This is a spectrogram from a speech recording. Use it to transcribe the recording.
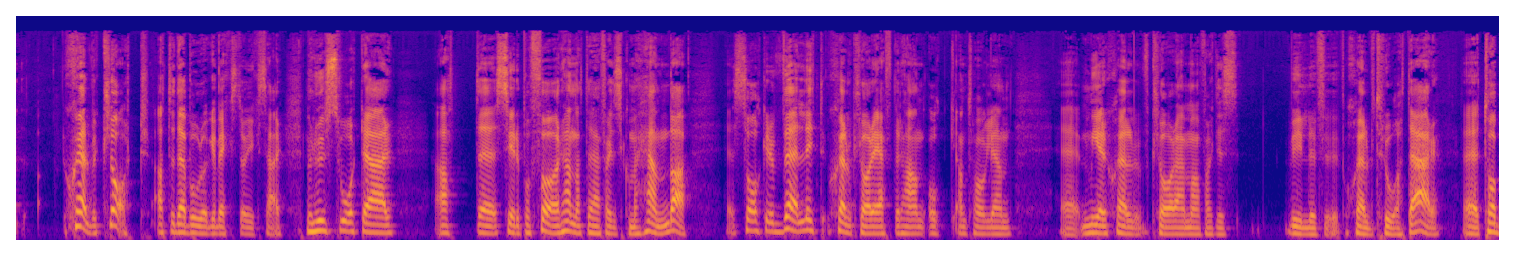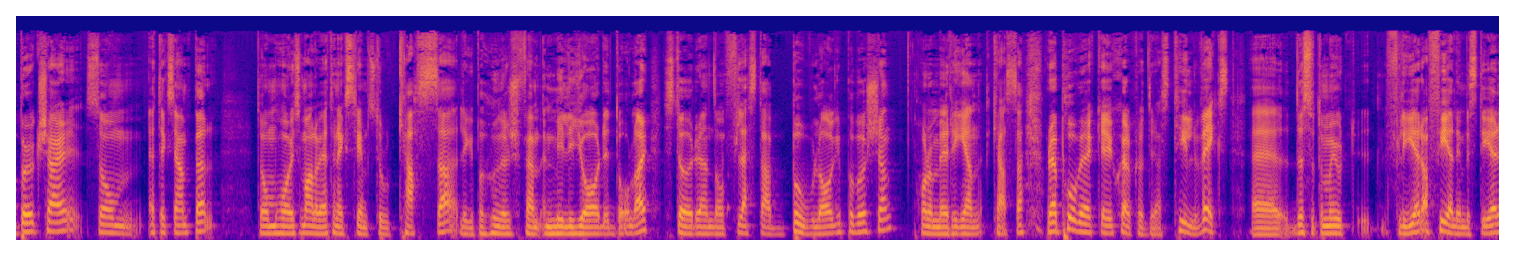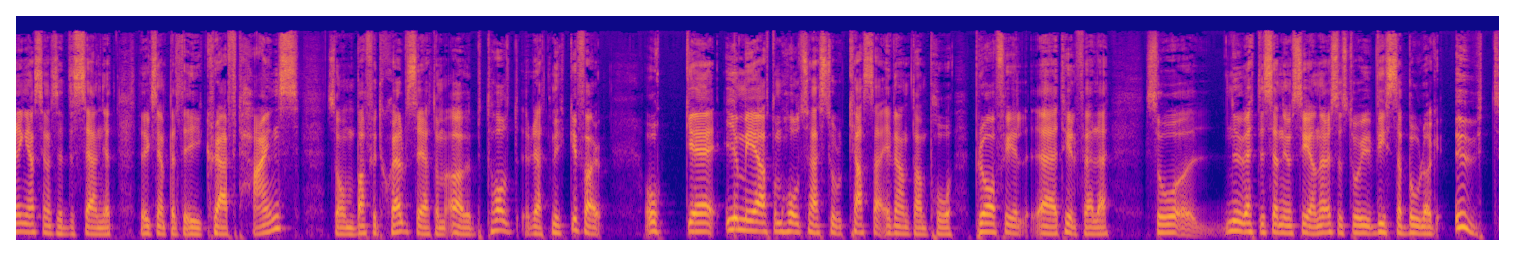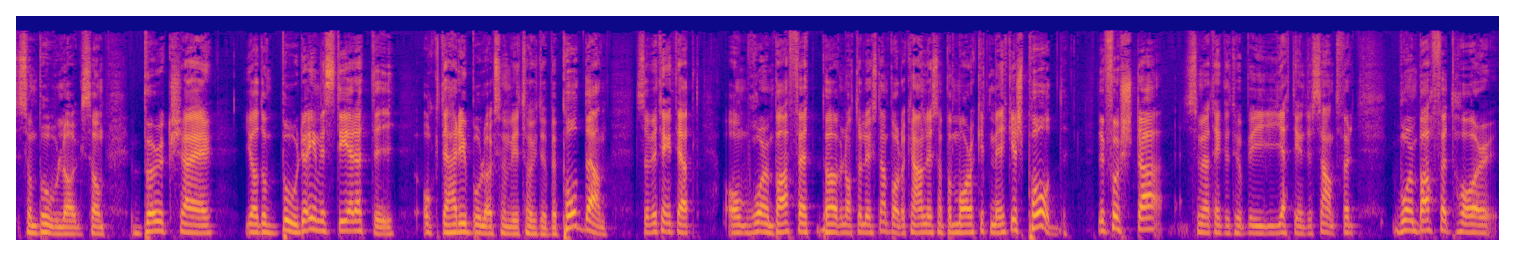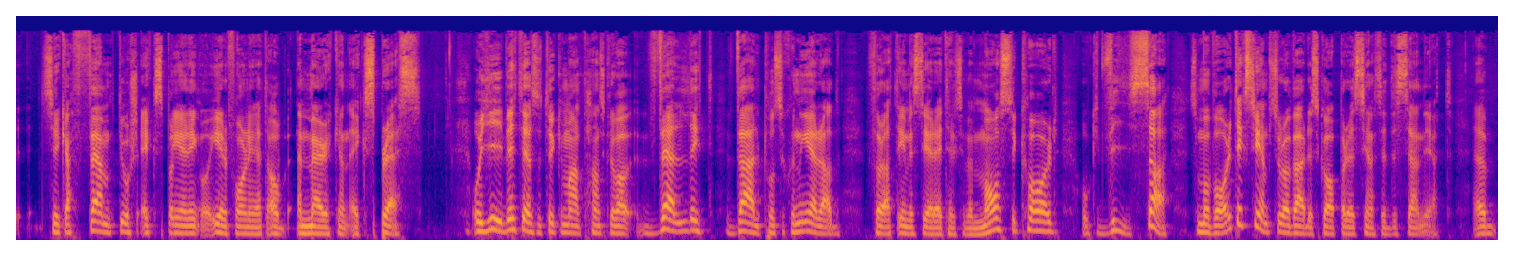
självklart att det där bolaget växte och gick så här, men hur svårt det är att eh, se det på förhand att det här faktiskt kommer hända. Eh, saker är väldigt självklara i efterhand och antagligen eh, mer självklara än man faktiskt vill själv tro att det är. Eh, ta Berkshire som ett exempel. De har ju som alla vet en extremt stor kassa, ligger på 125 miljarder dollar, större än de flesta bolag på börsen. Har de en ren kassa. Och det här påverkar ju självklart deras tillväxt. Eh, dessutom har de gjort flera felinvesteringar senaste decenniet, till exempel i Kraft Heinz, som Buffett själv säger att de har överbetalt rätt mycket för. Och eh, i och med att de håller så här stor kassa i väntan på bra fel, eh, tillfälle så nu ett decennium senare så står ju vissa bolag ut som bolag som Berkshire, ja de borde ha investerat i och det här är ju bolag som vi har tagit upp i podden. Så vi tänkte att om Warren Buffett behöver något att lyssna på, då kan han lyssna på Market Makers podd. Det första som jag tänkte ta upp är jätteintressant, för Warren Buffett har cirka 50 års exponering och erfarenhet av American Express. Och givet det så tycker man att han skulle vara väldigt välpositionerad för att investera i till exempel Mastercard och Visa, som har varit extremt stora värdeskapare det senaste decenniet. Eh,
